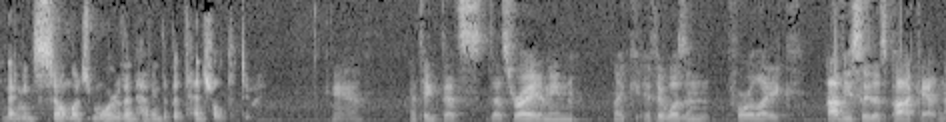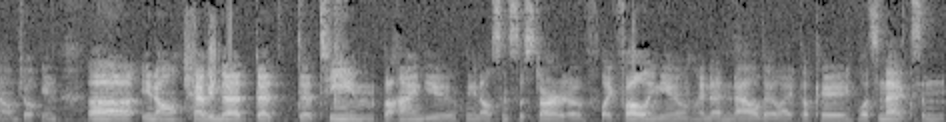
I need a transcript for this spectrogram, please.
and that means so much more than having the potential to do it. Yeah, I think that's that's right. I mean, like if it wasn't for like obviously this podcast. No, I'm joking. Uh, you know, having that that that team behind you, you know, since the start of like following you, and then now they're like, okay, what's next? And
